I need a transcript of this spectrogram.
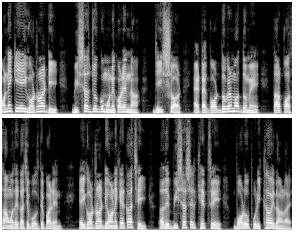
অনেকে এই ঘটনাটি বিশ্বাসযোগ্য মনে করেন না যে ঈশ্বর একটা গর্দবের মাধ্যমে তার কথা আমাদের কাছে বলতে পারেন। এই ঘটনাটি অনেকের কাছেই তাদের বিশ্বাসের ক্ষেত্রে বড় পরীক্ষা হয়ে দাঁড়ায়।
